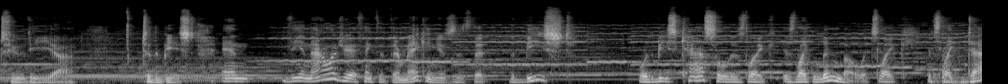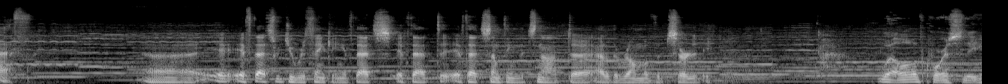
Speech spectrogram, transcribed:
to the uh, to the beast. And the analogy I think that they're making is is that the beast or the beast castle is like is like limbo. It's like it's like death. Uh, if that's what you were thinking, if that's if that if that's something that's not uh, out of the realm of absurdity. Well, of course, the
